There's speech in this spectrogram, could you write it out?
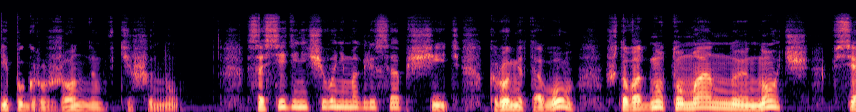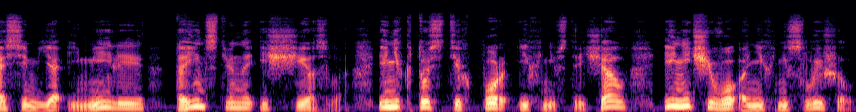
и погруженным в тишину. Соседи ничего не могли сообщить, кроме того, что в одну туманную ночь вся семья Эмилии таинственно исчезла, и никто с тех пор их не встречал и ничего о них не слышал,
